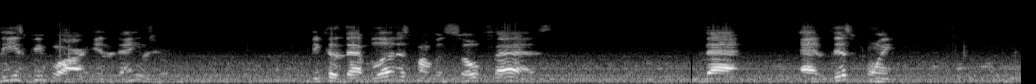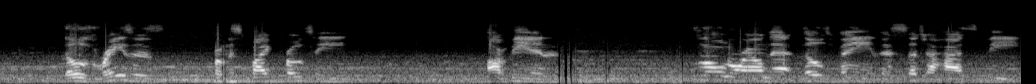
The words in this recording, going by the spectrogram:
these people are in danger because that blood is pumping so fast that at this point, those razors from the spike protein are being flown around that those veins at such a high speed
